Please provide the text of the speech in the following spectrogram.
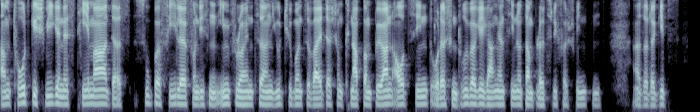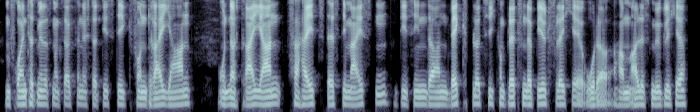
ähm, totgeschwiegenes Thema, dass super viele von diesen Influencern, YouTubern und so weiter schon knapp am Burnout sind oder schon drüber gegangen sind und dann plötzlich verschwinden. Also da gibt's ein Freund hat mir das mal gesagt, so eine Statistik von drei Jahren. Und nach drei Jahren verheizt es die meisten. Die sind dann weg plötzlich komplett von der Bildfläche oder haben alles Mögliche.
